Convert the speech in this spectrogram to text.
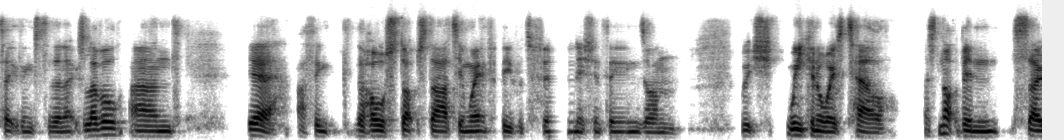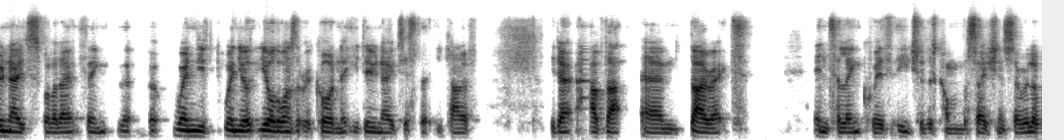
take things to the next level. And yeah, I think the whole stop starting, waiting for people to finish and things on, which we can always tell it's not been so noticeable, I don't think. That, but when you when you're you're the ones that are recording it, you do notice that you kind of you don't have that um, direct interlink with each other's conversations. So we're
